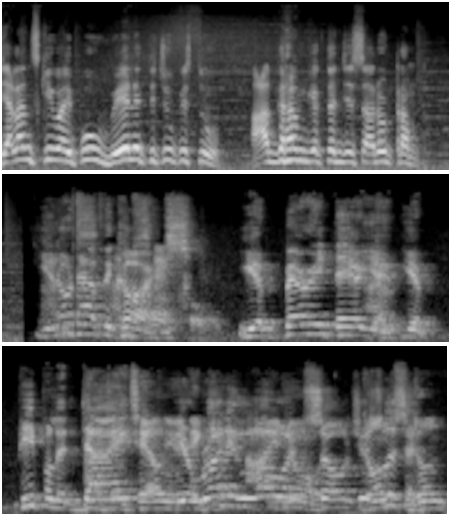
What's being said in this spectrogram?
జెలెన్స్కీ వైపు వేలెత్తి చూపిస్తూ ఆగ్రహం వ్యక్తం చేశారు Trump You don't have the I'm cards. thankful. You're buried there. Your your people are dying. tell you are again, running I low on know. soldiers. Don't- Listen, don't,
